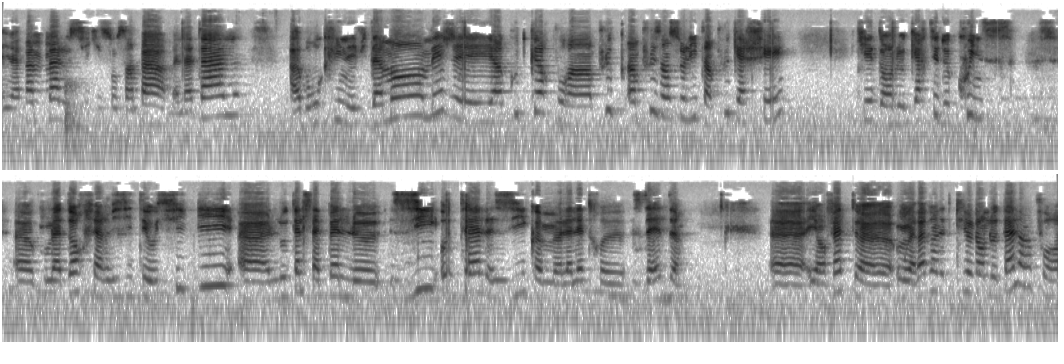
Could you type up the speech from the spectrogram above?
il, y en a pas mal aussi qui sont sympas à Manhattan, à Brooklyn évidemment, mais j'ai un coup de cœur pour un plus, insolite, un plus caché, qui est dans le quartier de Queens. Euh, qu'on adore faire visiter aussi. Euh, l'hôtel s'appelle le Z Hotel, Z comme la lettre Z. et en fait, on n'a pas besoin d'être client de l'hôtel hein, pour,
